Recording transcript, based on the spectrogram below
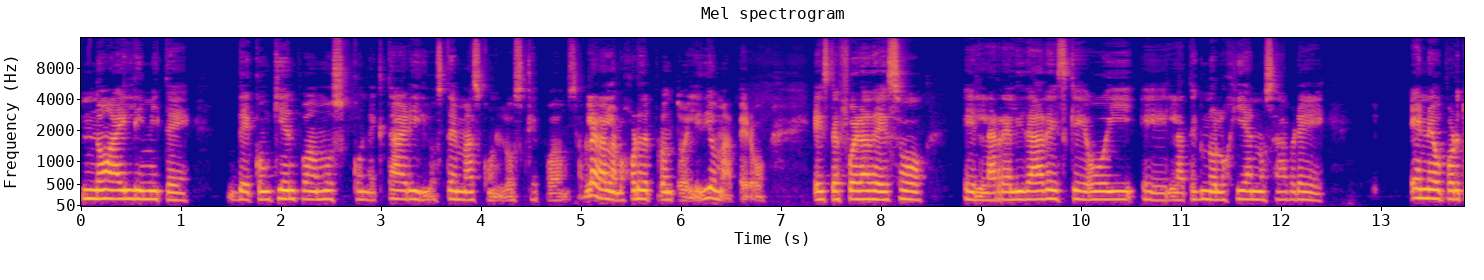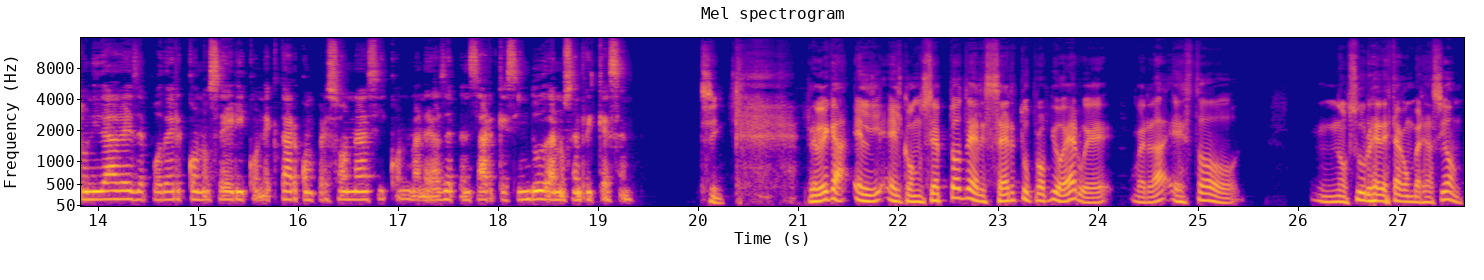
no hay límite de con quién podamos conectar y los temas con los que podamos hablar, a lo mejor de pronto el idioma, pero este, fuera de eso, eh, la realidad es que hoy eh, la tecnología nos abre N oportunidades de poder conocer y conectar con personas y con maneras de pensar que sin duda nos enriquecen. Sí. Rebeca, el, concepto de ser tu propio héroe, ¿verdad? Esto no surge de esta conversación.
